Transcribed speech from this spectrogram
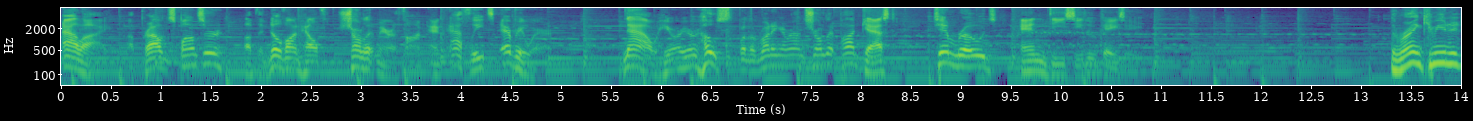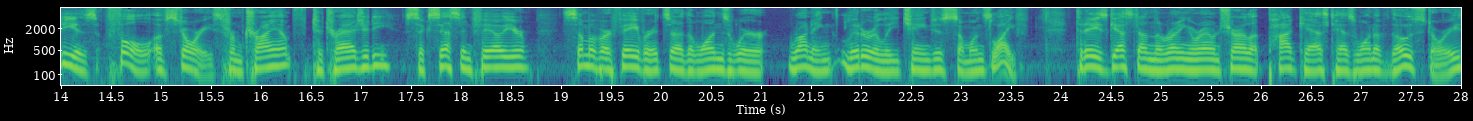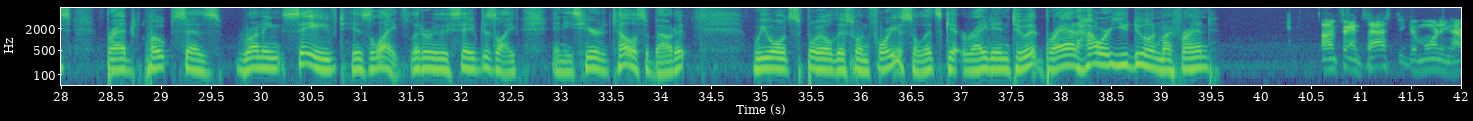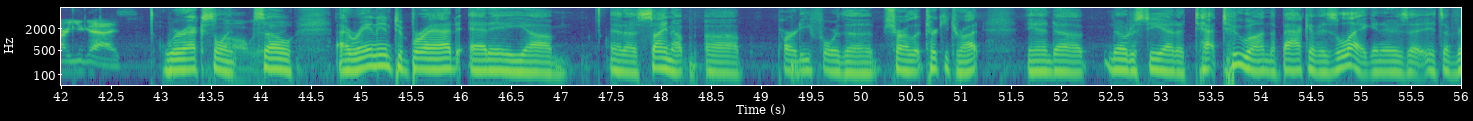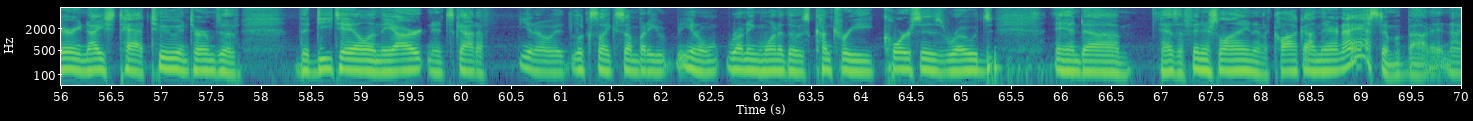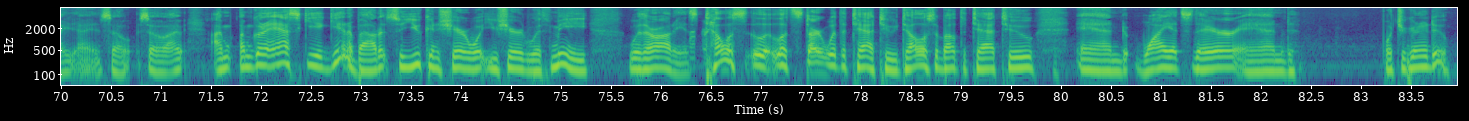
Ally proud sponsor of the Novant Health Charlotte Marathon and athletes everywhere. Now, here are your hosts for the Running Around Charlotte podcast, Tim Rhodes and DC Lucchese. The running community is full of stories from triumph to tragedy, success and failure. Some of our favorites are the ones where running literally changes someone's life. Today's guest on the Running Around Charlotte podcast has one of those stories. Brad Pope says running saved his life, literally saved his life, and he's here to tell us about it. We won't spoil this one for you, so let's get right into it. Brad, how are you doing, my friend? I'm fantastic. Good morning. How are you guys? We're excellent. Oh, so, I ran into Brad at a um, at a sign up uh, party for the Charlotte Turkey Trot, and uh, noticed he had a tattoo on the back of his leg, and it was a it's a very nice tattoo in terms of the detail and the art, and it's got a you know it looks like somebody you know running one of those country courses roads, and um, has a finish line and a clock on there. And I asked him about it, and I, I so so I I'm I'm going to ask you again about it so you can share what you shared with me with our audience. Tell us. Let's start with the tattoo. Tell us about the tattoo and why it's there and what you're going to do.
